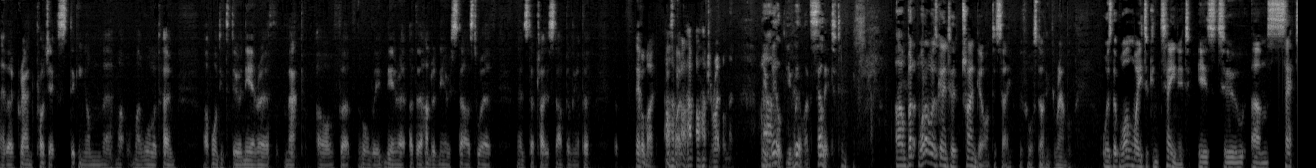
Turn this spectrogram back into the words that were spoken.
I have a grand project sticking on uh, my, my wall at home of wanting to do a near Earth map of, uh, of all the near of the hundred nearest stars to Earth, and start, try to start building up a. Never mind. I'll have, I'll, have, I'll have to write one then. you Um, will, you will, I'd sell it too. Um, but what I was going to try and go on to say before starting to ramble was that one way to contain it is to um, set,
